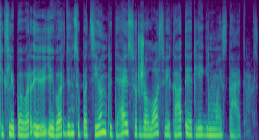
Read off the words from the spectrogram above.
tiksliai pavar, įvardinsiu pacientų teisų ir žalos sveikatai atlyginimo įstatymas.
